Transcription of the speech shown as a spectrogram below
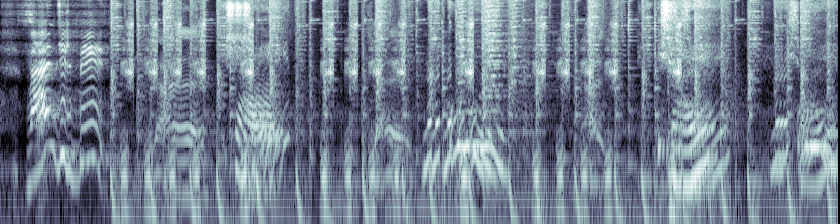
ما عندي البيت. إشاعات ما تقول إشاعات ما تقول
